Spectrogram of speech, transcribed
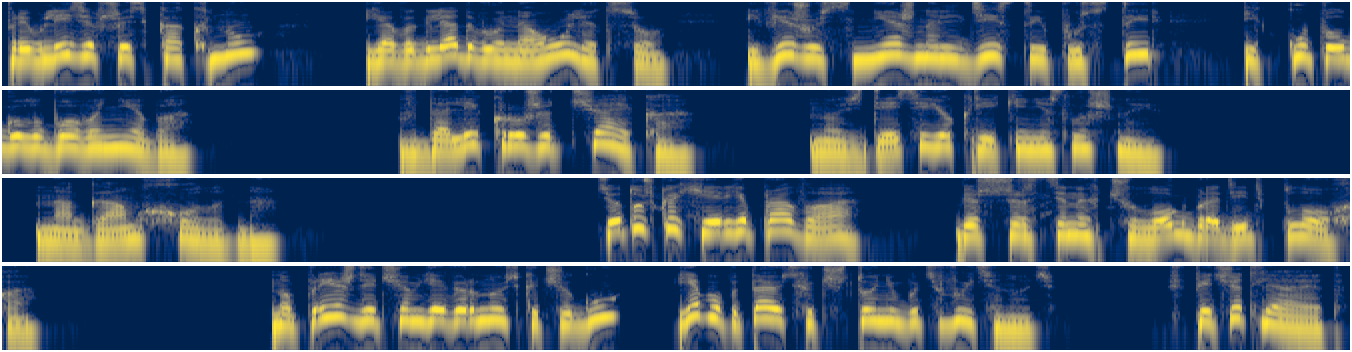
Приблизившись к окну, я выглядываю на улицу и вижу снежно-льдистый пустырь и купол голубого неба. Вдали кружит чайка, но здесь ее крики не слышны. Ногам холодно. Тетушка Херья права. Без шерстяных чулок бродить плохо. Но прежде чем я вернусь к очагу, я попытаюсь хоть что-нибудь вытянуть. Впечатляет.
